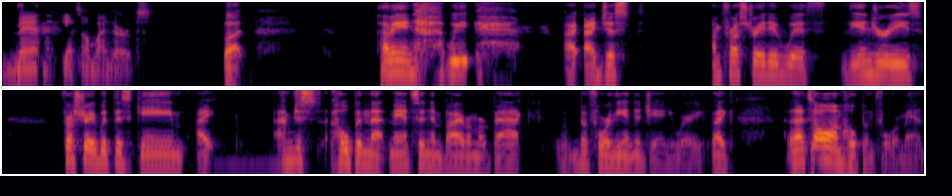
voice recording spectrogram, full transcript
Man, yeah. that gets on my nerves. But I mean, we, I, I just, I'm frustrated with the injuries, frustrated with this game. I, I'm just hoping that Manson and Byram are back before the end of January. Like, that's all I'm hoping for, man.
